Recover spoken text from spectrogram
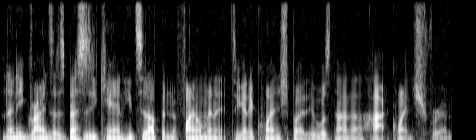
and then he grinds it as best as he can, heats it up in the final minute to get it quenched, but it was not a hot quench for him.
